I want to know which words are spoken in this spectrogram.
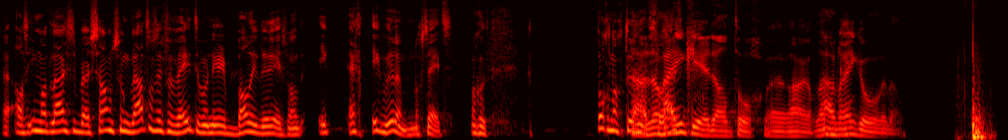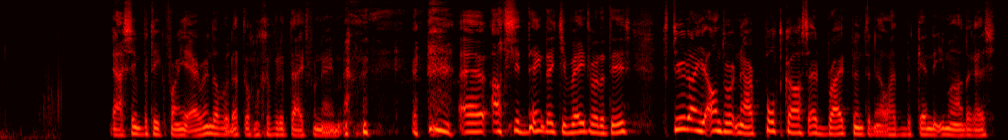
Eh, als iemand luistert bij Samsung, laat ons even weten wanneer Ballie er is. Want ik, echt, ik wil hem nog steeds. Maar goed, toch nog terug Nou, nog één keer dan toch, eh Harm. Laten Ah, we nog één keer horen dan. Ja, sympathiek van je, Erwin, dat we daar toch nog even de tijd voor nemen. Eh, als je denkt dat je weet wat het is, stuur dan je antwoord naar podcast.bright.nl, het bekende e-mailadres.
